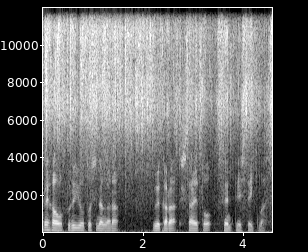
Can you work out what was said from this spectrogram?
枯葉をふるい落としながら上から下へと剪定していきます。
